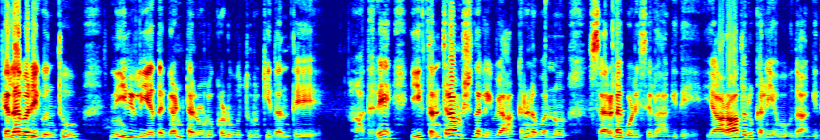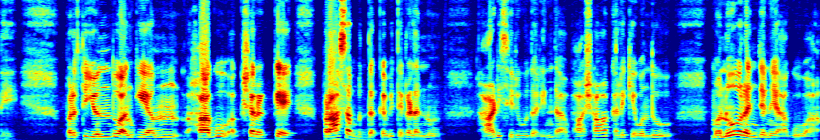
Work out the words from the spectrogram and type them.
ಕೆಲವರಿಗಂತೂ ನೀರಿಳಿಯದ ಗಂಟಲುಳು ಕಡುಬು ತುರುಕಿದಂತೆ. ಆದರೆ ಈ ತಂತ್ರಾಂಶದಲ್ಲಿ ವ್ಯಾಕರಣವನ್ನು ಸರಳಗೊಳಿಸಲಾಗಿದೆ. ಯಾರಾದರೂ ಕಲಿಯಬಹುದಾಗಿದೆ. ಪ್ರತಿಯೊಂದು ಅಂಕಿ ಹಾಗೂ ಅಕ್ಷರಕ್ಕೆ ಪ್ರಾಸಬದ್ಧ ಕವಿತೆಗಳನ್ನು ಹಾಡಿಸಿರುವುದರಿಂದ ಭಾಷಾ ಕಲಿಕೆ ಒಂದು ಮನೋರಂಜನೆಯಾಗುವ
